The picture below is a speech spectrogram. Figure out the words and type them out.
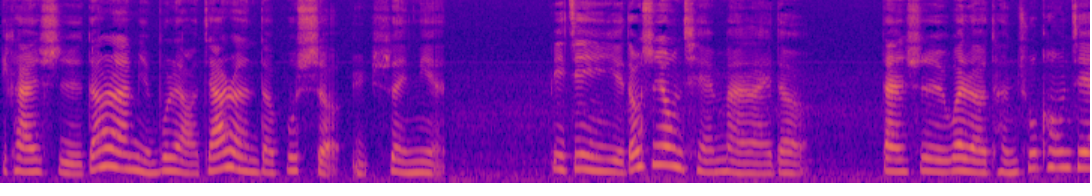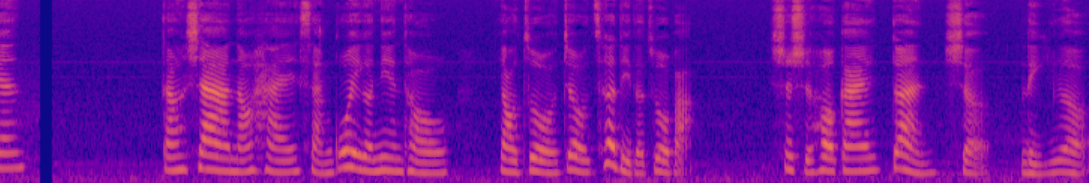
一开始当然免不了家人的不舍与碎念，毕竟也都是用钱买来的。但是为了腾出空间，当下脑海闪过一个念头：要做就彻底的做吧，是时候该断舍离了。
